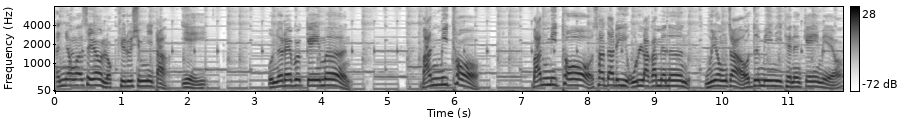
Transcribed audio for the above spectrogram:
안녕하세요 럭키루시입니다. 예. 오늘 해볼 게임은 만 미터 만 미터 사다리 올라가면은 운영자 어드민이 되는 게임이에요.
